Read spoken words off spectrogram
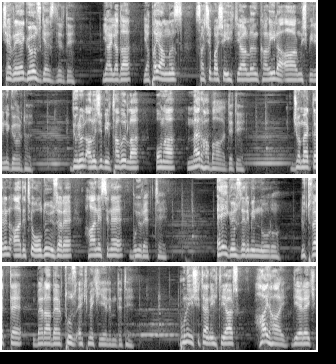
Çevreye göz gezdirdi. Yaylada yapayalnız saçı başı ihtiyarlığın karıyla ağarmış birini gördü. Gönül alıcı bir tavırla ona merhaba dedi. Cömertlerin adeti olduğu üzere hanesine buyur etti. Ey gözlerimin nuru, lütfet de beraber tuz ekmek yiyelim dedi. Bunu işiten ihtiyar hay hay diyerek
